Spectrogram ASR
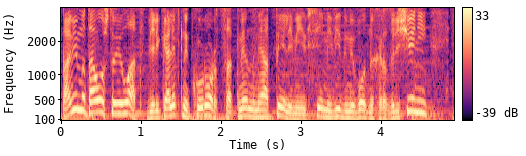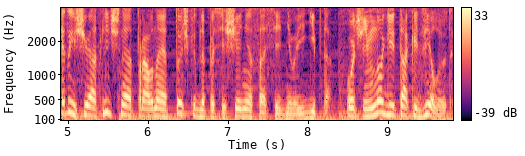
Помимо того, что Эйлат – великолепный курорт с отменными отелями и всеми видами водных развлечений, это еще и отличная отправная точка для посещения соседнего Египта. Очень многие так и делают.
